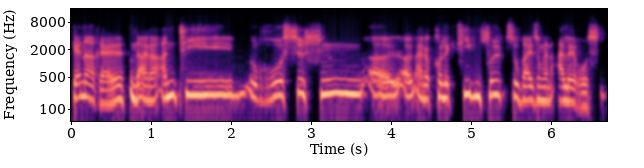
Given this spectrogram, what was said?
generell und einer antirussischen, äh, einer kollektiven Schuldzuweisung an alle Russen.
